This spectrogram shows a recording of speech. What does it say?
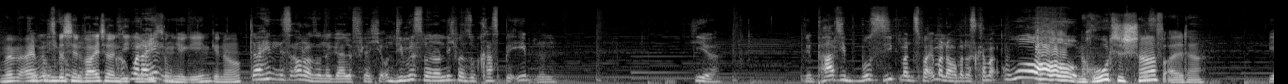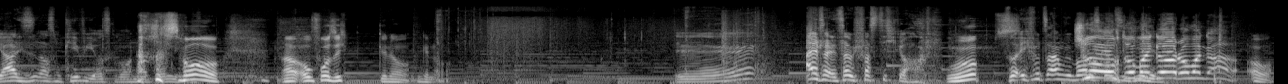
Und wenn wir einfach ein bisschen gucken? weiter in Guck die Richtung hier gehen, genau. Da hinten ist auch noch so eine geile Fläche und die müssen wir noch nicht mal so krass beebnen. Hier. Den Partybus sieht man zwar immer noch, aber das kann man. Wow! Ein rotes Schaf, Alter. Ja, die sind aus dem Käfig ausgebrochen. Ach so. Ah, oh, Vorsicht. genau, genau. Äh, Alter, jetzt habe ich fast dich gehauen. Ups. So, ich würde sagen, wir bauen das Schlucht, Ganze oh mein hier hin. Gott, oh mein Gott. Oh.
